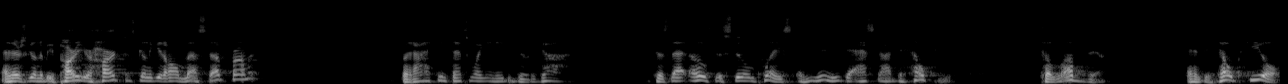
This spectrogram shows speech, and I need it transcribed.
And there's going to be part of your heart that's going to get all messed up from it. But I think that's why you need to go to God. Because that oath is still in place, and you need to ask God to help you to love them and to help heal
